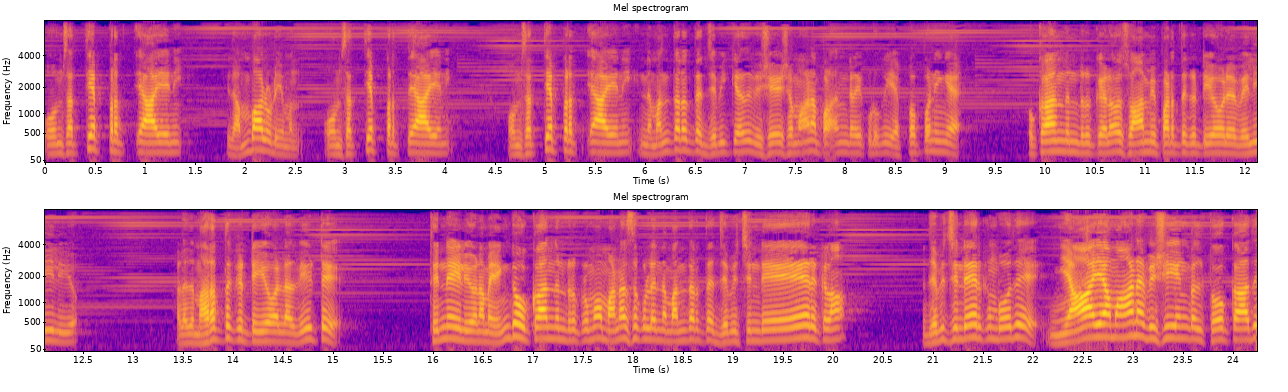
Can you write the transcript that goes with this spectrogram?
ஓம் சத்ய பிரத்யாயனி இது அம்பாளுடைய மந்திரம். ஓம் சத்ய பிரத்யாயனி ஓம் சத்ய பிரத்யாயனி இந்த மந்திரத்தை ஜெபிக்கிறது விசேஷமான பலன்களை கொடுக்க. எப்பப்போ நீங்கள் உட்கார்ந்துட்டு இருக்கலோ சுவாமி படத்துக்கிட்டேயோ இல்லை வெளியிலையோ அல்லது மரத்துக்கிட்டேயோ அல்லது வீட்டு திண்ணையிலையோ நம்ம எங்கே உட்கார்ந்துட்டு இருக்கிறோமோ மனசுக்குள்ளே இந்த மந்திரத்தை ஜபிச்சுட்டே இருக்கலாம். ஜபிச்சுட்டே இருக்கும்போது நியாயமான விஷயங்கள் தோக்காது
